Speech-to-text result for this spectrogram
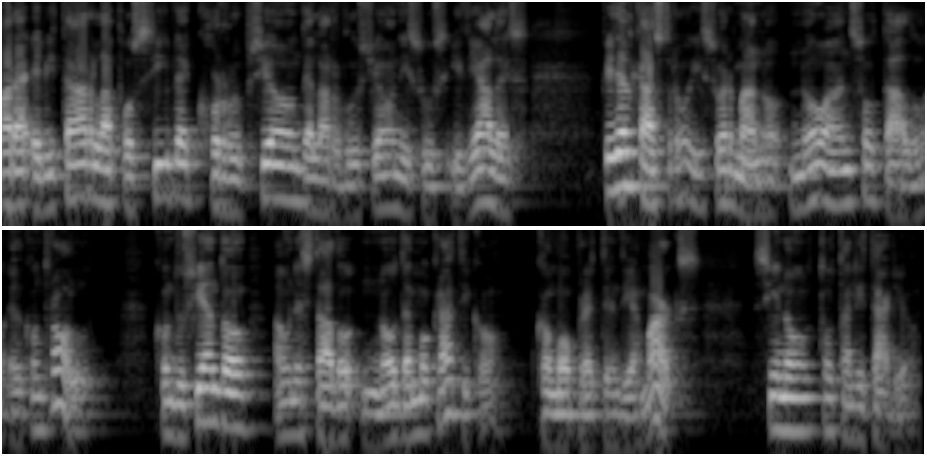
Para evitar la posible corrupción de la revolución y sus ideales, Fidel Castro y su hermano no han soltado el control, conduciendo a un Estado no democrático, como pretendía Marx, sino totalitario.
